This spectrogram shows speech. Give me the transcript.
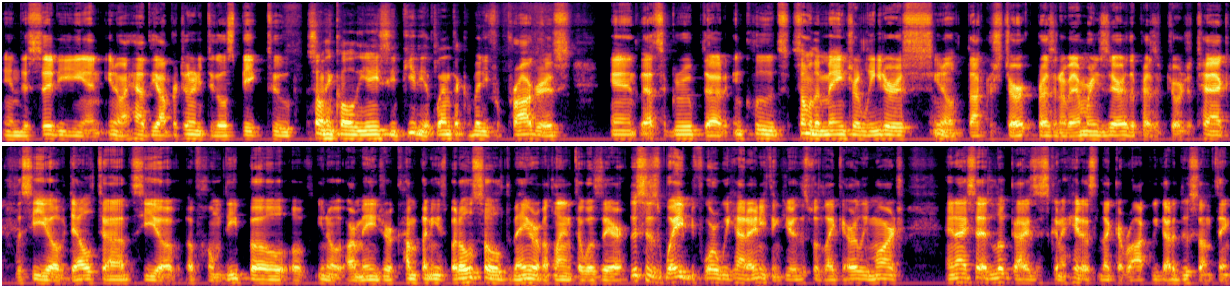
in the city, and you know, I had the opportunity to go speak to something called the ACP, the Atlanta Committee for Progress, and that's a group that includes some of the major leaders, you know, Dr. Sterk, president of Emory's there, the president of Georgia Tech, the CEO of Delta, the CEO of, of, Home Depot, of, you know, our major companies, but also the mayor of Atlanta was there. This is way before we had anything here. This was like early March. And I said, look, guys, it's going to hit us like a rock. We got to do something.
